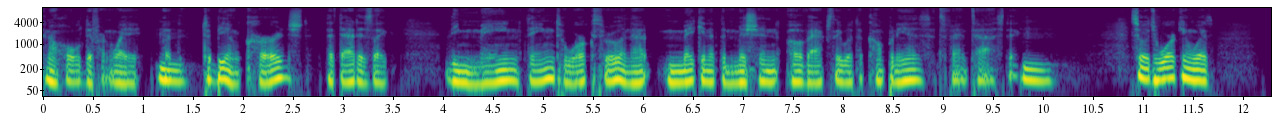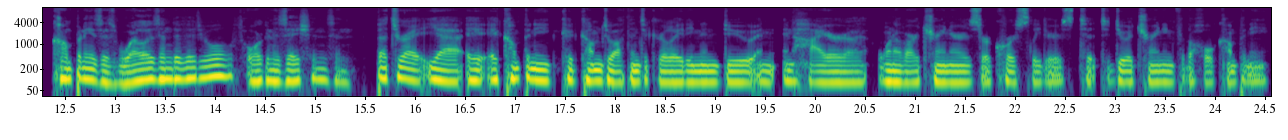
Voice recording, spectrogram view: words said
in a whole different way but Mm. to be encouraged that that is like the main thing to work through and that making it the mission of actually what the company is it's fantastic Mm. so it's working with companies as well as individuals organizations and That's right. Yeah. A, a company could come to Authentic Relating and do and, and hire uh, one of our trainers or course leaders to, to do a training for the whole company.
